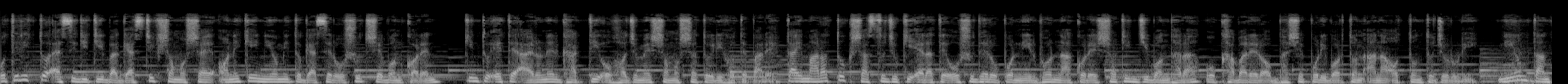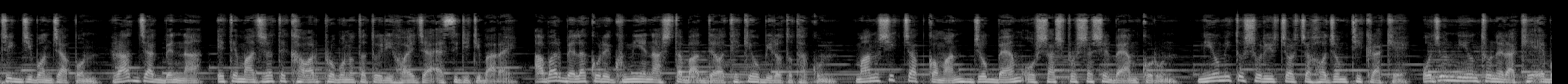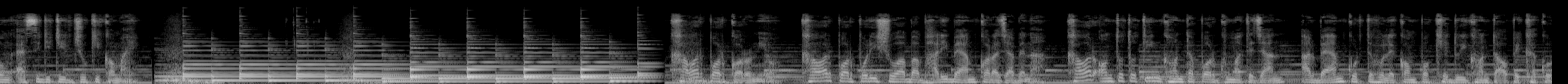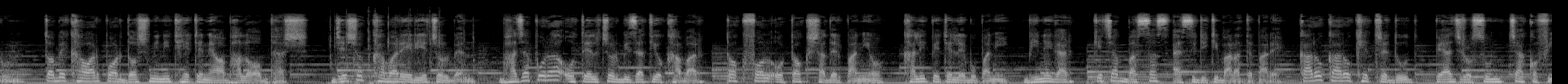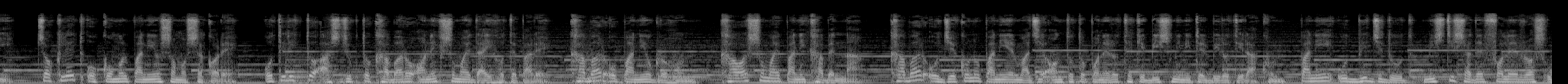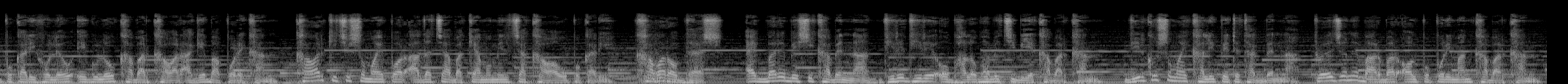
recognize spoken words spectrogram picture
অতিরিক্ত অ্যাসিডিটি বা গ্যাস্ট্রিক সমস্যায় অনেকেই নিয়মিত গ্যাসের ওষুধ সেবন করেন। কিন্তু এতে আয়রনের ঘাটতি ও হজমের সমস্যা তৈরি হতে পারে। তাই মারাত্মক স্বাস্থ্যঝুঁকি এড়াতে ওষুধের ওপর নির্ভর না করে সঠিক জীবনধারা ও খাবারের অভ্যাসে পরিবর্তন আনা অত্যন্ত জরুরি। নিয়মতান্ত্রিক জীবনযাপন রাত জাগবেন না, এতে মাঝরাতে খাওয়ার প্রবণতা তৈরি হয় যা অ্যাসিডিটি বাড়ায়। আবার বেলা করে ঘুমিয়ে নাস্তা বাদ দেওয়া থেকেও বিরত থাকুন। মানসিক চাপ কমান যোগব্যায়াম ও শ্বাস প্রশ্বাসের ব্যায়াম করুন। নিয়মিত শরীরচর্চা হজম ঠিক রাখে। ওজন নিয়ন্ত্রণে রাখে এবং অ্যাসিডিটির ঝুঁকি কমায়। খাওয়ার পর করণীয়। খাওয়ার পরপরই শোয়া বা ভারী ব্যায়াম করা যাবে না। খাওয়ার অন্তত তিন ঘণ্টা পর ঘুমাতে যান, আর ব্যায়াম করতে হলে কমপক্ষে দুই ঘণ্টা অপেক্ষা করুন। তবে খাওয়ার পর দশ মিনিট হেঁটে নেওয়া ভালো অভ্যাস। যেসব খাবার এড়িয়ে চলবেন ভাজাপোড়া ও তেলচর্বি জাতীয় খাবার টক ফল ও টক স্বাদের পানীয়, খালি পেটে লেবু পানি, ভিনেগার, কেচাপ বা সাস অ্যাসিডিটি বাড়াতে পারে। কারও কারও ক্ষেত্রে দুধ, পেঁয়াজ রসুন, চা কফি, চকলেট ও কোমল পানীয় সমস্যা করে। অতিরিক্ত আশযুক্ত খাবারও অনেক সময় দায়ী হতে পারে। খাবার ও পানীয় গ্রহণ। খাওয়ার সময় পানি খাবেন না। খাবার ও যে কোনো পানীয়ের মাঝে অন্তত পনেরো থেকে ২০ মিনিটের বিরতি রাখুন। পানি, উদ্ভিজ্জ দুধ, মিষ্টি স্বাদের ফলের রস উপকারী হলেও এগুলোও খাবার খাওয়ার আগে বা পরে খান। খাওয়ার কিছু সময় পর আদা চা বা ক্যামোমিল চা খাওয়া উপকারী। খাওয়ার অভ্যাস। একবারে বেশি খাবেন না, ধীরে ধীরে ও ভালোভাবে চিবিয়ে খাবার খান। দীর্ঘ সময় খালি পেটে থাকবেন না। প্রয়োজনে বারবার অল্প পরিমাণ খাবার খান।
